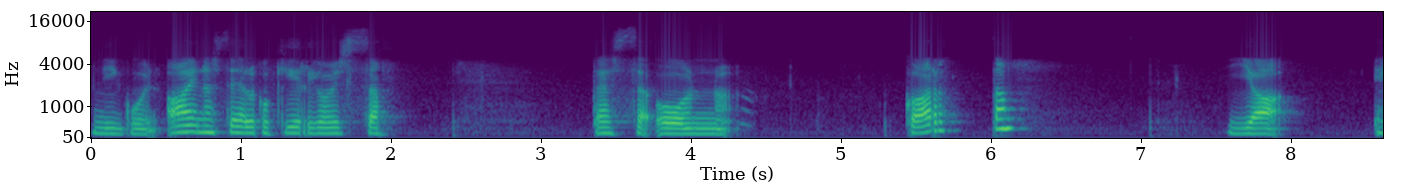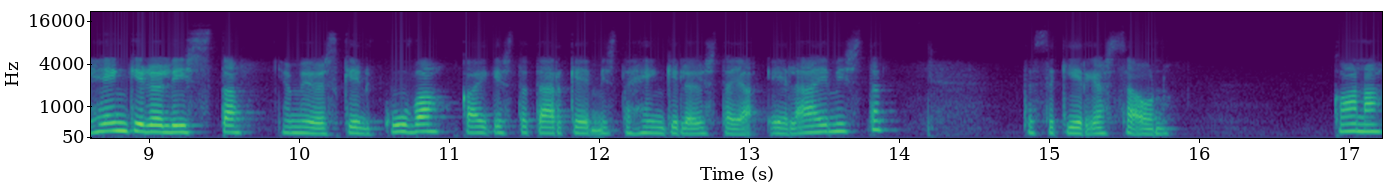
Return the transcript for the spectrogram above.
niin kuin aina selkokirjoissa. Tässä on kartta ja henkilölista ja myöskin kuva kaikista tärkeimmistä henkilöistä ja eläimistä. Tässä kirjassa on kana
